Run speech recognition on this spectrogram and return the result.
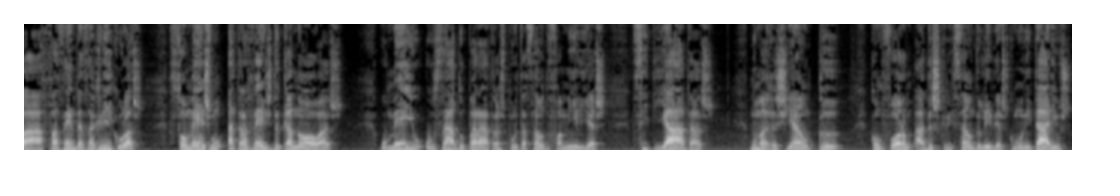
a fazendas agrícolas só mesmo através de canoas, o meio usado para a transportação de famílias sitiadas numa região que, conforme a descrição de líderes comunitários,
